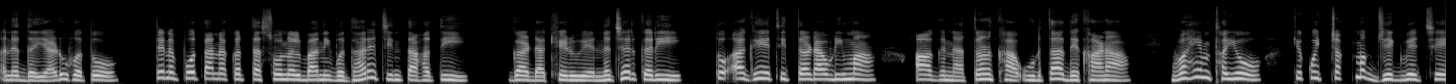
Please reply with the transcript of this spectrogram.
અને દયાળુ હતો. તેને પોતાના કરતા સોનલબાની વધારે ચિંતા હતી. ગાડા ખેડુએ નજર કરી તો આઘેથી તળાવડીમાં આગના તણખા ઉડતા દેખાણા. વહેમ થયો કે કોઈ ચકમક જેગવે છે.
